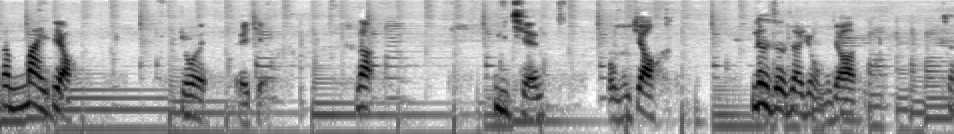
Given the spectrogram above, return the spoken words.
那卖掉就会赔钱。那以前我们叫乐色债券，我们叫。叫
